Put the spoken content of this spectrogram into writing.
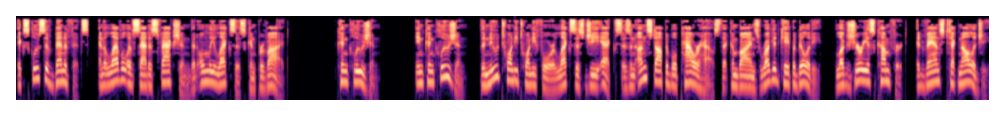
exclusive benefits, and a level of satisfaction that only Lexus can provide. Conclusion In conclusion, the new 2024 Lexus GX is an unstoppable powerhouse that combines rugged capability, luxurious comfort, advanced technology,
